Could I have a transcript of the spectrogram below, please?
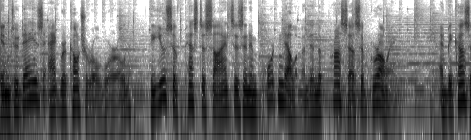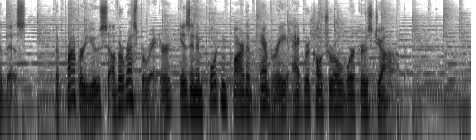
In today's agricultural world, the use of pesticides is an important element in the process of growing. And because of this, the proper use of a respirator is an important part of every agricultural worker's job.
